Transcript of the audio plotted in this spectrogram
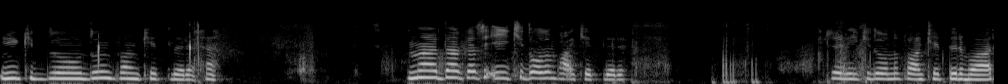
İyi ki doğdun panketlere. Heh. Nerede arkadaşlar iyi ki doğdun paketleri. Şöyle iyi ki doğdun paketleri var.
